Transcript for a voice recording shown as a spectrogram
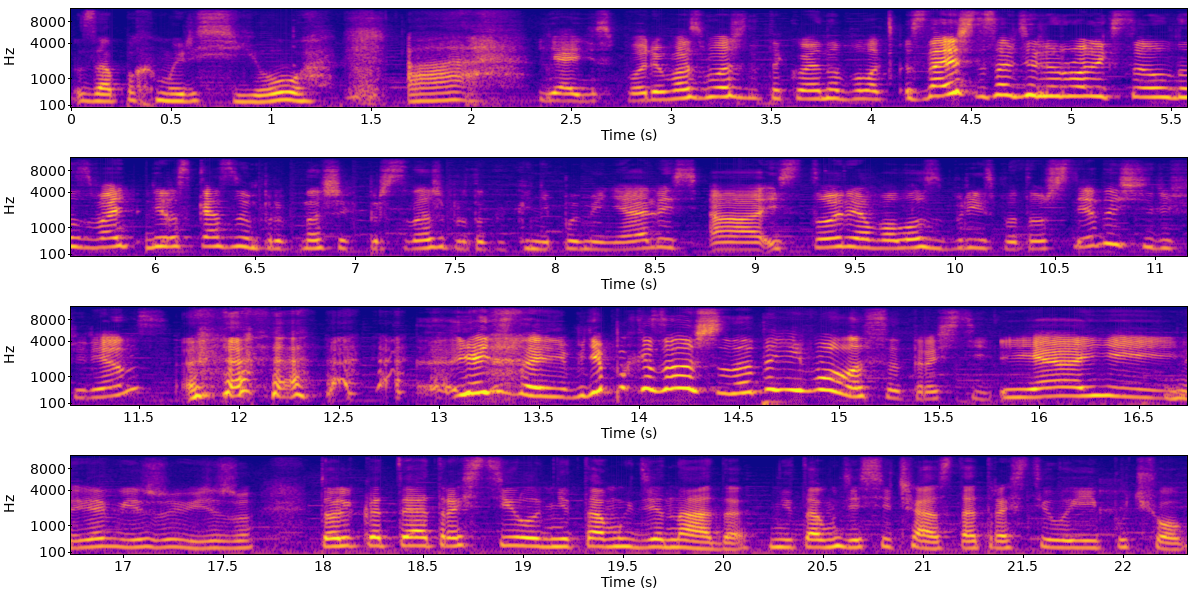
запах Марисью. А. Я не спорю, возможно, такое оно было. Знаешь, на самом деле ролик стоило назвать не рассказываем про наших персонажей, про то, как они поменялись, а история волос Бриз, потому что следующий референс Я не знаю, мне показалось, что надо ей волосы отрастить. Я Ну, ей... я вижу, вижу. Только ты отрастила не там, где надо, не там, где сейчас. Ты отрастила ей пучок.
